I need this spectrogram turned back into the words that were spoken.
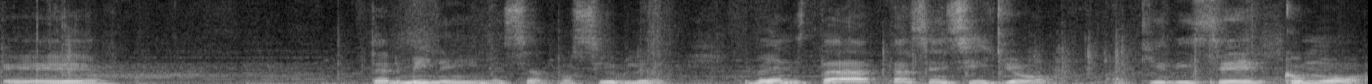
eh, termine y me sea posible. Ven, está, está sencillo. Aquí dice cómo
